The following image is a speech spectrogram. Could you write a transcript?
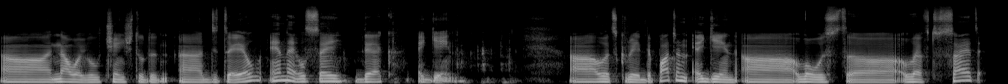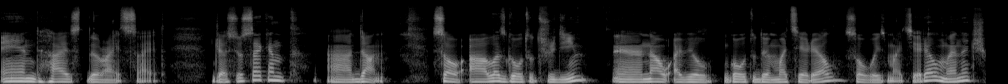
Uh, now I will change to the uh, detail and I will say deck again. Uh, let's create the pattern. Again uh, lowest left side and highest the right side. Just a second done. So uh, let's go to 3d and now I will go to the material. So with material manage.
